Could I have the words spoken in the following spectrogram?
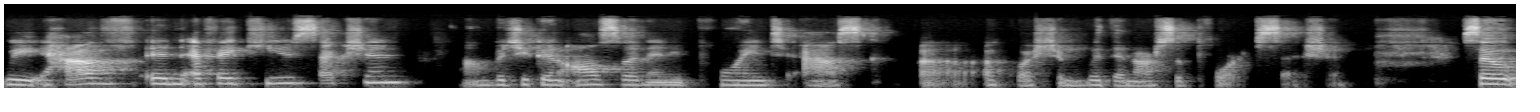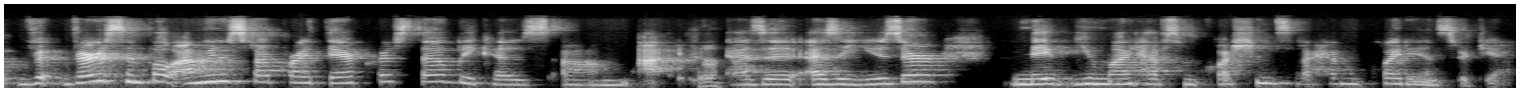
we have an FAQ section, um, but you can also at any point ask uh, a question within our support section. So very simple. I'm going to stop right there, Chris, though, because um, sure. I, as a as a user, maybe you might have some questions that I haven't quite answered yet,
